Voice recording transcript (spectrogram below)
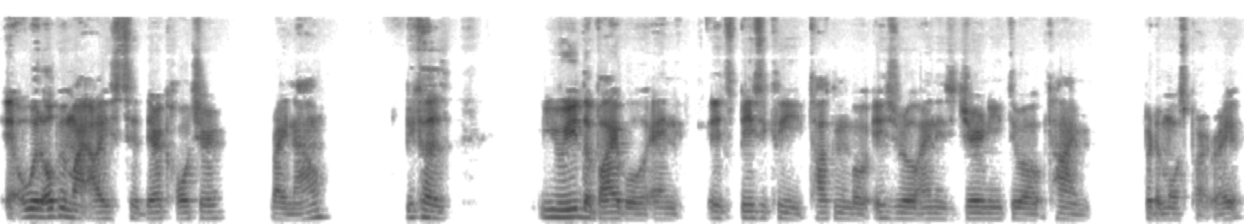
it would open my eyes to their culture right now. Because you read the Bible and it's basically talking about Israel and his journey throughout time for the most part, right?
